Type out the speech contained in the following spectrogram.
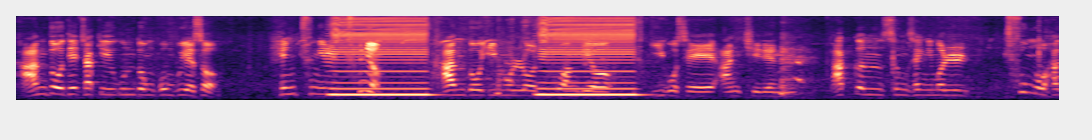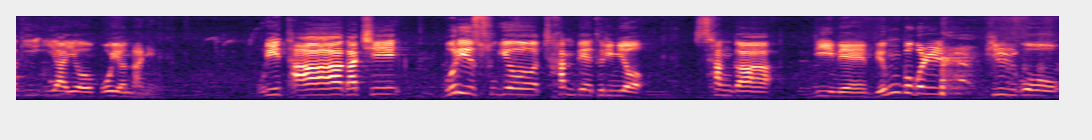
간도 되찾기 운동 본부에서 현충일 추념 간도 인물로 추앙되어 이곳에 안치된 박근 선생님을 추모하기 위하여 모였나니 우리 다 같이 머리 숙여 참배 드리며 상가 님의 명복을 빌고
